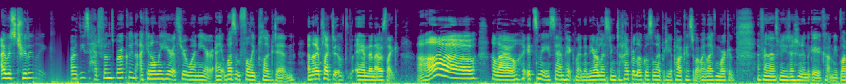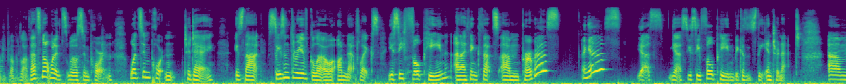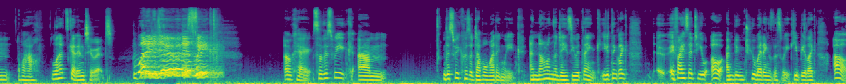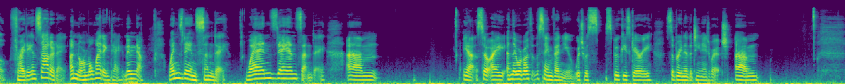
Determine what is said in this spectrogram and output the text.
I was truly like, are these headphones broken? I can only hear it through one ear and it wasn't fully plugged in. And then I plugged it in and I was like, Oh, hello. It's me, Sam Hickman, and you're listening to Hyperlocal Celebrity, a podcast about my life and work as a freelance musician in the gig economy, blah, blah, blah, blah, blah. That's not what it's what's important. What's important today is that season three of Glow on Netflix, you see full peen, and I think that's um, progress, I guess? Yes, yes, you see full peen because it's the internet. Um, wow, let's get into it. What did you do this week? Okay, so this week, um, this week was a double wedding week, and not on the days you would think. You'd think like, if I said to you, "Oh, I'm doing two weddings this week," you'd be like, "Oh, Friday and Saturday, a normal wedding day." No, no, no, Wednesday and Sunday, Wednesday and Sunday. Um, yeah, so I and they were both at the same venue, which was spooky, scary Sabrina the Teenage Witch. Um,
